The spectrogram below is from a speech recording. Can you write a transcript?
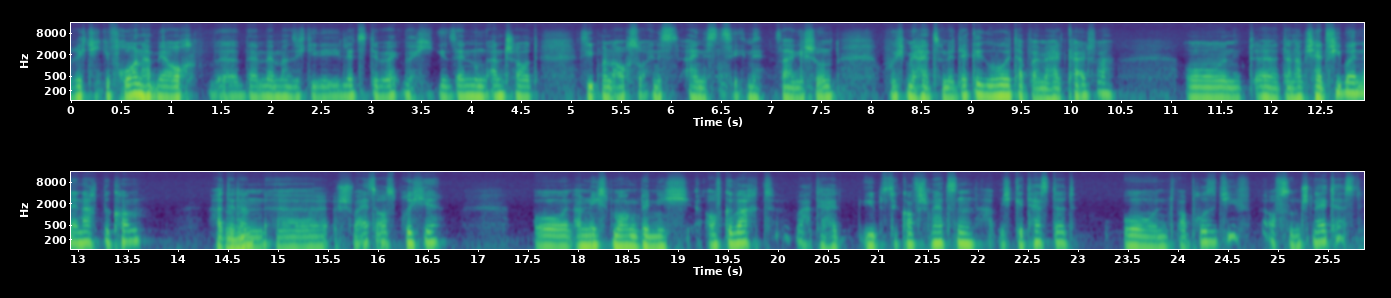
richtig gefroren. Habe mir auch, äh, wenn, wenn man sich die, die letzte wö- wöchige Sendung anschaut, sieht man auch so eine, eine Szene, sage ich schon, wo ich mir halt so eine Decke geholt habe, weil mir halt kalt war. Und äh, dann habe ich halt Fieber in der Nacht bekommen, hatte dann äh, Schweißausbrüche und am nächsten Morgen bin ich aufgewacht, hatte halt übelste Kopfschmerzen, habe mich getestet und war positiv auf so einem Schnelltest.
